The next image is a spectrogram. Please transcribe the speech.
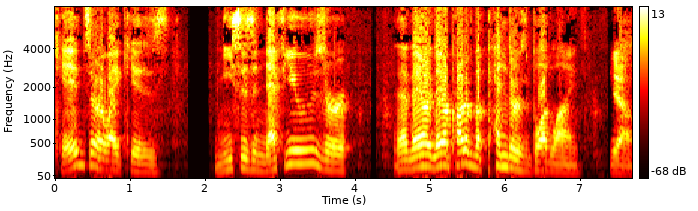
kids or like his nieces and nephews or they are they are part of the Penders bloodline. Yeah,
